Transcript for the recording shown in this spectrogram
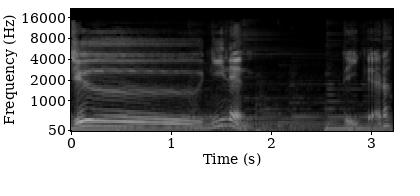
2012年でいいんだよな。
